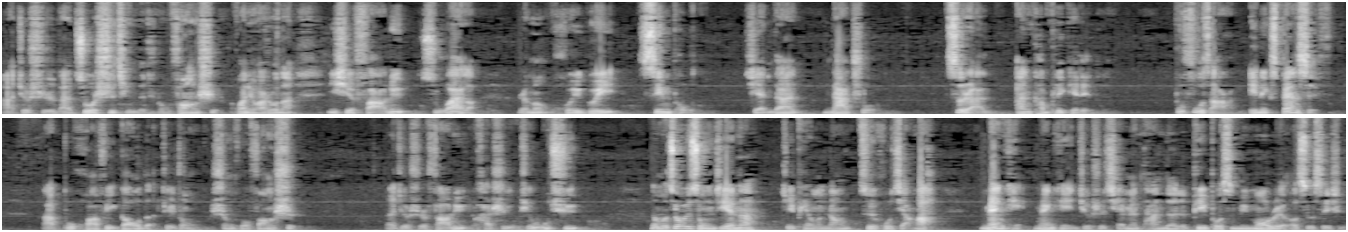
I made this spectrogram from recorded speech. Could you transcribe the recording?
啊，就是来做事情的这种方式。换句话说呢，一些法律阻碍了人们回归 simple，简单 natural，自然 uncomplicated，不复杂 inexpensive，啊，不花费高的这种生活方式。那就是法律还是有些误区。那么作为总结呢？这篇文章最后讲啊，Mankin，Mankin 就是前面谈的 People's Memorial Association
